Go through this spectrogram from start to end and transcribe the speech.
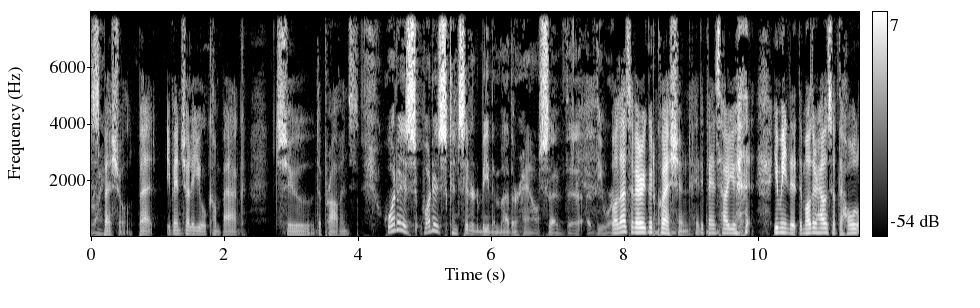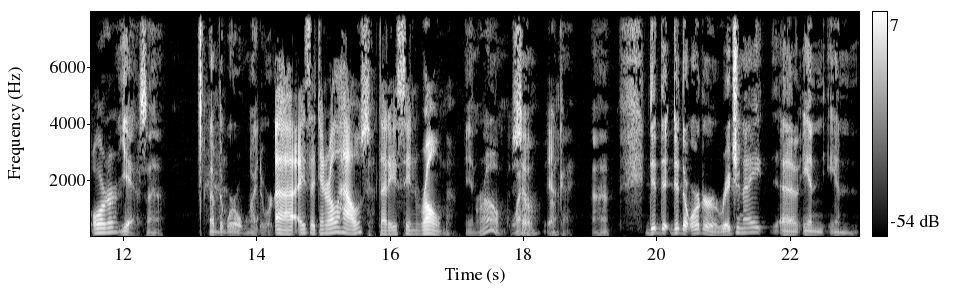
Right. special. But eventually you'll come back to the province. What is what is considered to be the mother house of the of the order? Well, that's a very good question. It depends how you, you mean the, the mother house of the whole order? yes. uh-huh. of the worldwide order Uh, is a general house that is in Rome. in Rome. Wow. so, yeah. Okay. Uh-huh. Did the, did the order originate uh, in in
